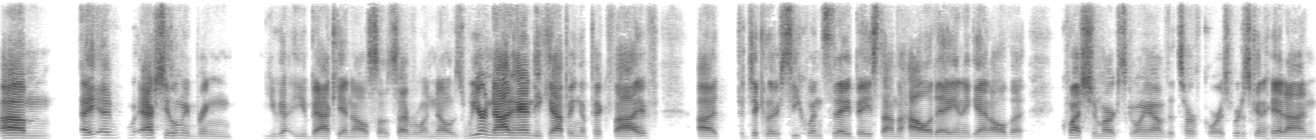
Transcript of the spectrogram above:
Um, I, I, actually, let me bring you got you back in also, so everyone knows we are not handicapping a pick five uh, particular sequence today based on the holiday, and again, all the question marks going on with the turf course. We're just going to hit on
